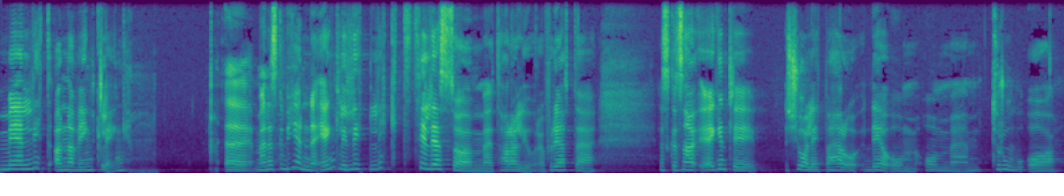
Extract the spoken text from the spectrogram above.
med en litt annen vinkling. Eh, men jeg skal begynne egentlig litt likt til det som Tarald gjorde. fordi at eh, jeg skal egentlig se litt på her, det om, om eh, tro og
